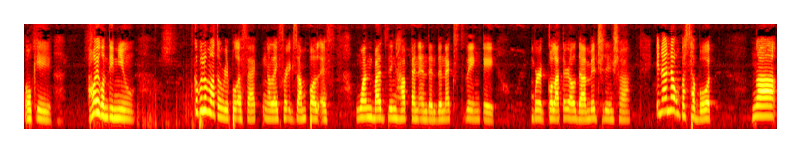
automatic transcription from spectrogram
okay. Ako i continue. Kabalo mo atong ripple effect? Nga like for example if one bad thing happen and then the next thing kay where collateral damage din siya inana akong pasabot. Nga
